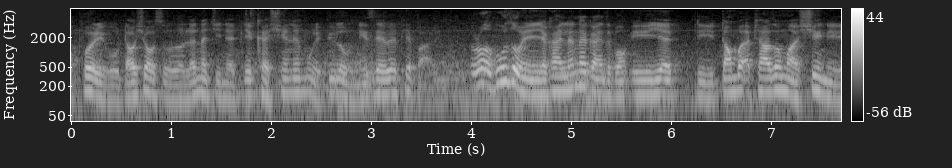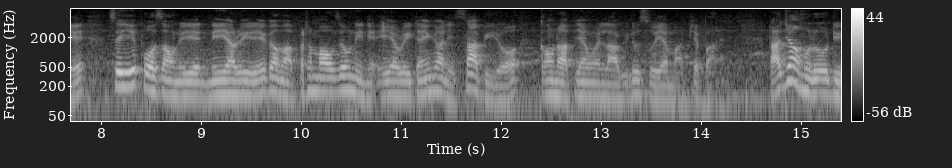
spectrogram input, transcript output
အဖွဲ့တွေကိုတောက်လျှောက်ဆိုတော့လက်နက်ကြီးနဲ့ပြစ်ခတ်ရှင်းလင်းမှုတွေပြုလုပ်နေစေပဲဖြစ်ပါတယ်။ဆိုတော့အခုဆိုရင်ရခိုင်လက်နက်ကိုင်တပုံ A ရဲ့ဒီတောင်ဘက်အဖျားဆုံးမှာရှိနေတဲ့စစ်ရေးပေါ်ဆောင်နေတဲ့နေရာတွေတဲကမှပထမဆုံးအနေနဲ့ AR တိုင်းကနေစပြီးတော့ကောင်တာပြန်ဝင်လာပြီလို့ဆိုရမှာဖြစ်ပါတယ်။ ဒါကြောင့်မလို့ဒီ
